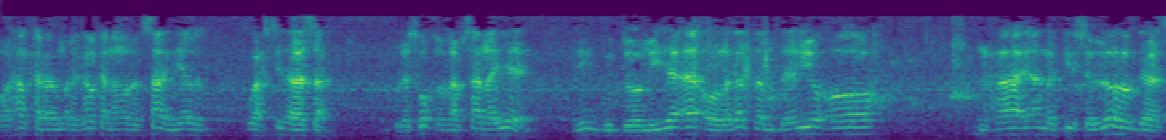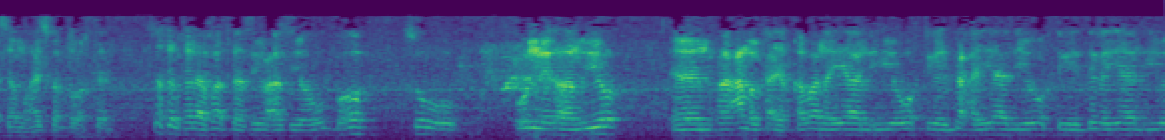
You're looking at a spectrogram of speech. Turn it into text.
war halkana mar halkana marasaan iyo wax sidaasa laysku qaqabsanaye nin guddoomiye ah oo laga dambeeyo oo muxuu ahay amarkiisa loo hogaansamo ha iska doorteen. Sakil khilaafaadkaasi waxaas iyo u bao si uu u nidaamiyo muxua camalka ay qabanayaan iyo waqtigay baxayaan iyo waqtigay degayaan iyo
